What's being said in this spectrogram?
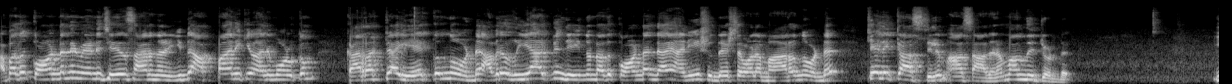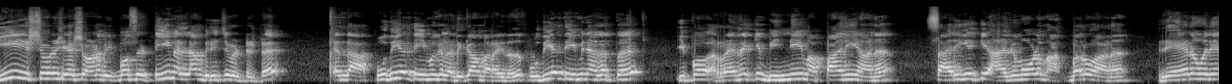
അപ്പൊ അത് കോണ്ടന്റിന് വേണ്ടി ചെയ്ത സാധനം തന്നെ. ഇത് അപ്പാനിക്കും അനുമോൾക്കും കറക്റ്റായി ഏക്കുന്നുമുണ്ട് അവർ റിയാക്റ്റും ചെയ്യുന്നുണ്ട്. അത് കോണ്ടന്റ് ആയി അനീഷ് ഉദ്ദേശിച്ച പോലെ മാറുന്നുമുണ്ട്. ടെലികാസ്റ്റിലും ആ സാധനം വന്നിട്ടുണ്ട്. ഈ ഇഷ്യൂവിന് ശേഷമാണ് ബിഗ് ബോസ് ടീം എല്ലാം പിരിച്ചു വിട്ടിട്ട് എന്താ പുതിയ ടീമുകൾ എടുക്കാൻ പറയുന്നത്. പുതിയ ടീമിനകത്ത് ഇപ്പോൾ റെനയ്ക്ക് ബിന്നിയും അപ്പാനിയാണ് സരികയ്ക്ക് അനുമോളും അക്ബറുമാണ് രേണുവിന്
